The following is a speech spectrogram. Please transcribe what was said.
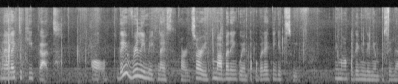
And I like to keep that all. They really make nice cards. Sorry, humaba na yung kwento ko, but I think it's sweet. May mga paganyan-ganyan pa sila.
